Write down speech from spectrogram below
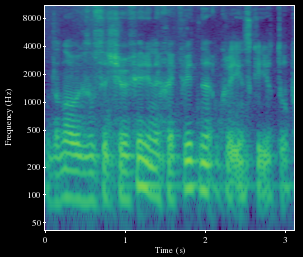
До нових зустрічей в ефірі. Нехай квітне український Ютуб.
